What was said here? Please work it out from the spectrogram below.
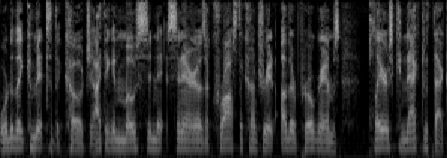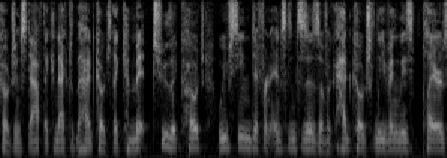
or do they commit to the coach? I think in most scenarios across the country at other programs, players connect with that coaching staff. They connect with the head coach. They commit to the coach. We've seen different instances of a head coach leaving. These players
